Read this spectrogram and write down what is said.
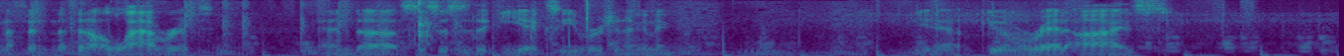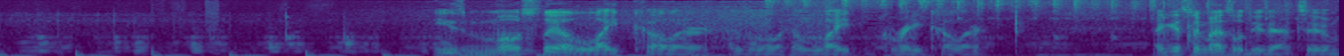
Nothing, nothing elaborate. And uh, since this is the EXE version, I'm gonna, you know, give him red eyes. He's mostly a light color as well, like a light gray color. I guess we might as well do that too.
